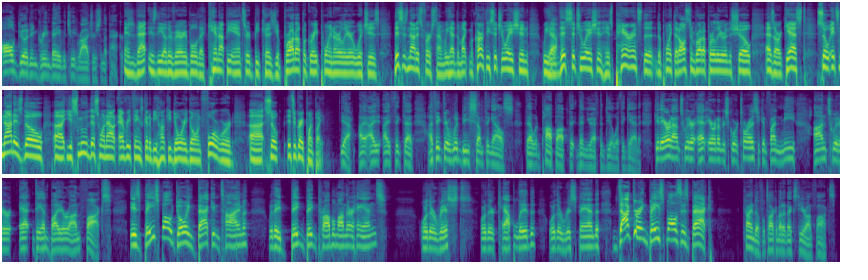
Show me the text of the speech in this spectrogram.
all good in Green Bay between Rodgers and the Packers. And that is the other variable that cannot be answered because you brought up a great point earlier, which is this is not his first time. We had the Mike McCarthy situation, we yeah. had this situation, his parents, the the point that Austin brought up earlier in the show as our guest. So it's not as though uh, you smooth this one out, everything's going to be hunky dory going forward. Uh, so it's a great point by you. Yeah, I, I, I, think that I think there would be something else that would pop up that then you have to deal with again. Get Aaron on Twitter at Aaron underscore Torres. You can find me on Twitter at Dan Beyer on Fox. Is baseball going back in time with a big, big problem on their hands or their wrist or their cap lid or their wristband? Doctoring baseballs is back. Kind of. We'll talk about it next year on Fox.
